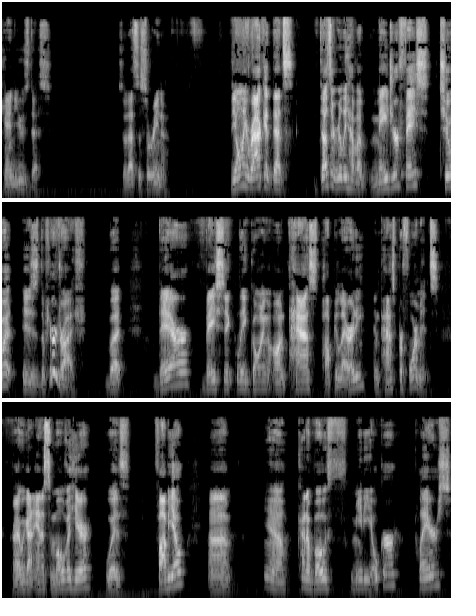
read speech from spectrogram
can use this. So that's the Serena. The only racket that's doesn't really have a major face to it is the Pure Drive, but they're basically going on past popularity and past performance. Right? We got Anna Samova here with Fabio. Um, you know, kind of both mediocre players,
